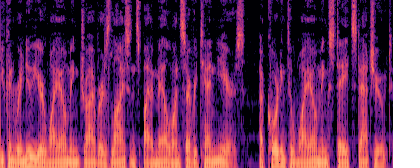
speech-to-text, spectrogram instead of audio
You can renew your Wyoming driver's license by mail once every 10 years, according to Wyoming state statute.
